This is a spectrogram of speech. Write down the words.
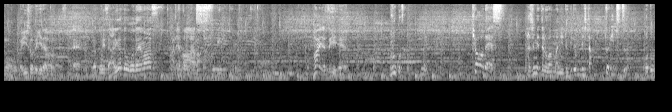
もう僕は印象的だと思います、えーブラックオイさんありがとうございますありがとうございます。はいじゃあ次、えー、ブーコさん、今日です。初めてのワンマンにドキドキでした。と言いつつ弟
